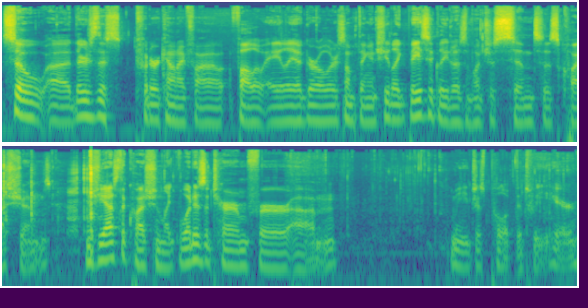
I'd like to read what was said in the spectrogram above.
so uh, there's this Twitter account I follow, follow, Alia Girl or something, and she like basically does a bunch of census questions. And she asked the question like, "What is a term for?" Um, let me just pull up the tweet here.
